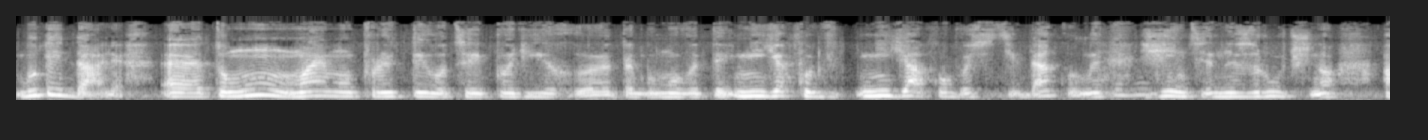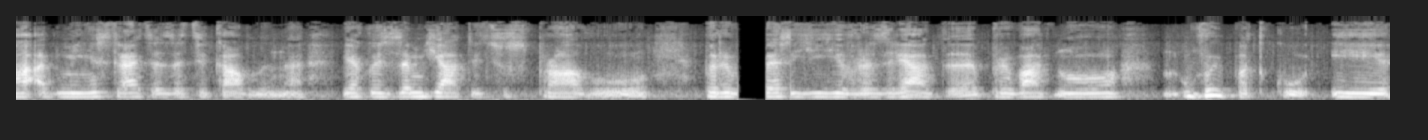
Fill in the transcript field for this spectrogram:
Буде й далі. Е, тому маємо пройти оцей поріг, е, так би мовити, ніяков, ніяковості, да, коли жінці незручно, а адміністрація зацікавлена якось зам'яти цю справу, її в розряд е, приватного випадку і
